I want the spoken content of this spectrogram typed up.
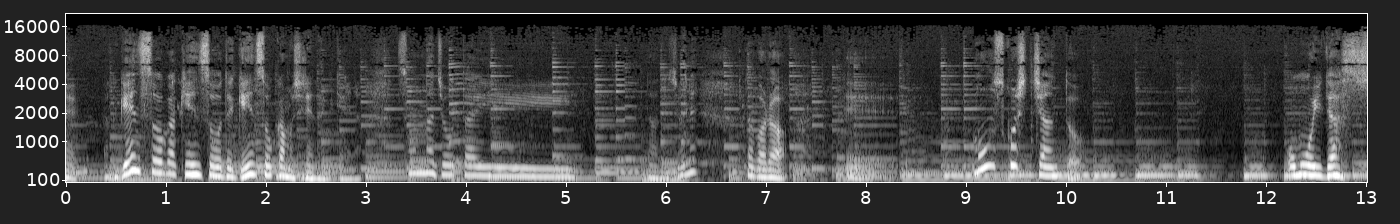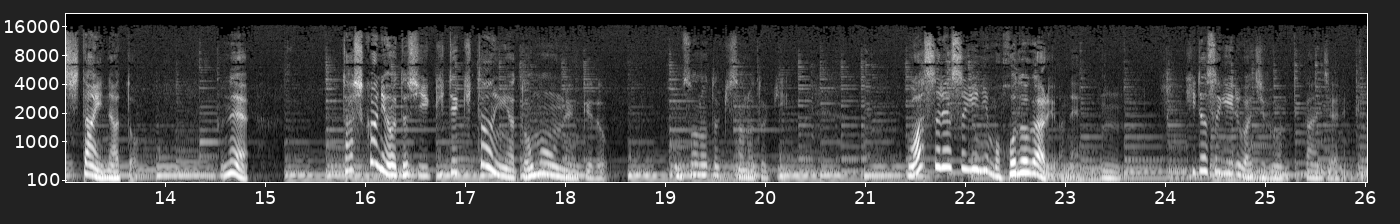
ね、あの幻想が幻想で幻想かもしれないみたいな。そんな状態なんですよね。だから、えー、もう少しちゃんと思い出したいなと。ね。確かに私生きてきたんやと思うねんけど。その時その時。忘れすぎにも程があるよね。うん。ひどすぎるわ自分って感じやねんけど。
